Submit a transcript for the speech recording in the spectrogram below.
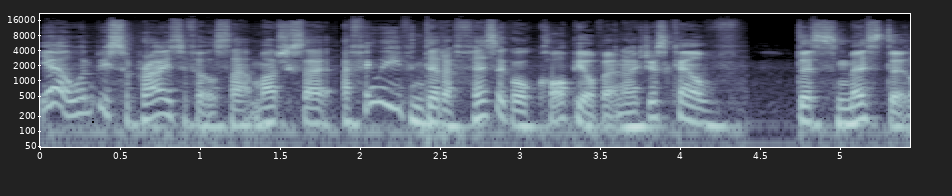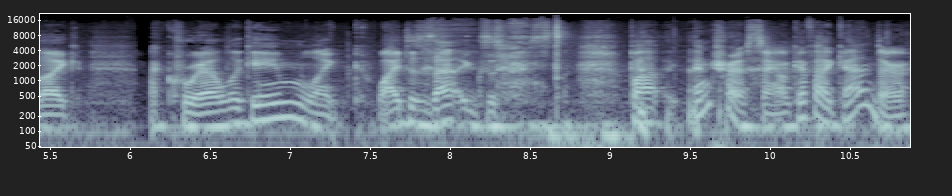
yeah, I wouldn't be surprised if it was that much because I, I think they even did a physical copy of it, and I just kind of dismissed it like a Crayola game. Like, why does that exist? but interesting. I'll give it a gander.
